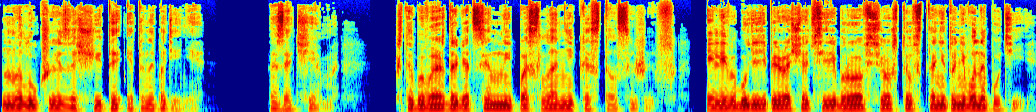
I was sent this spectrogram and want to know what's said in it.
но лучшая защита — это нападение. Зачем? Чтобы ваш драгоценный посланник остался жив. Или вы будете превращать в серебро все, что встанет у него на пути.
